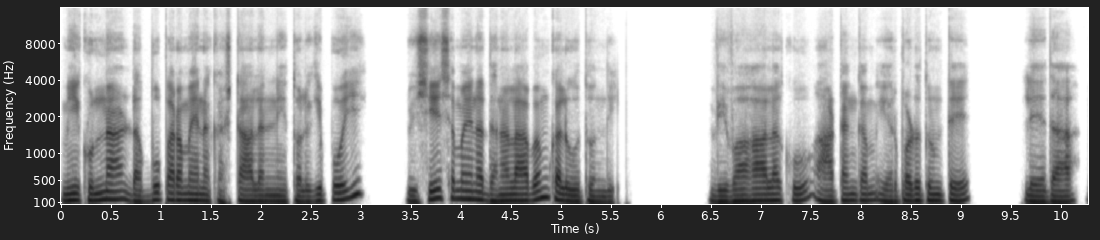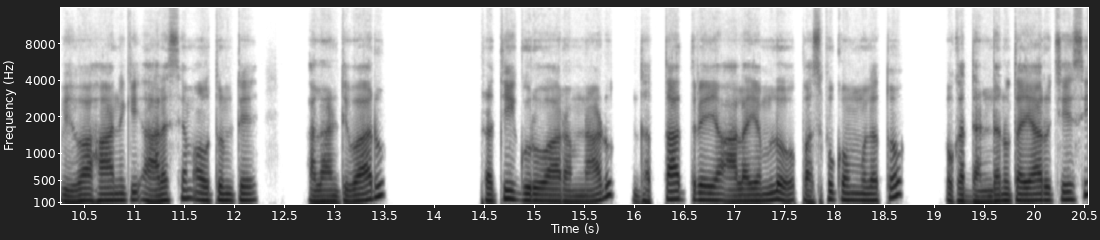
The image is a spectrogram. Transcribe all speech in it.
మీకున్న డబ్బుపరమైన కష్టాలన్నీ తొలగిపోయి విశేషమైన ధనలాభం కలుగుతుంది. వివాహాలకు ఆటంకం ఏర్పడుతుంటే లేదా వివాహానికి ఆలస్యం అవుతుంటే అలాంటివారు ప్రతి గురువారం నాడు దత్తాత్రేయ ఆలయంలో పసుపు కొమ్ములతో ఒక దండను తయారు చేసి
